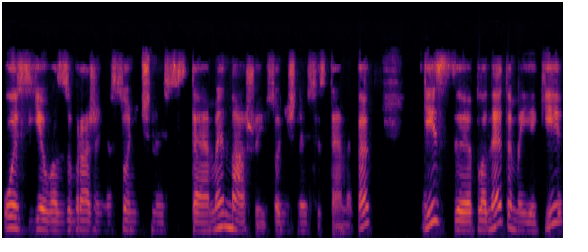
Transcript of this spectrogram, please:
Ось є у вас зображення сонячної системи, нашої сонячної системи, так? Із е, планетами, які е,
